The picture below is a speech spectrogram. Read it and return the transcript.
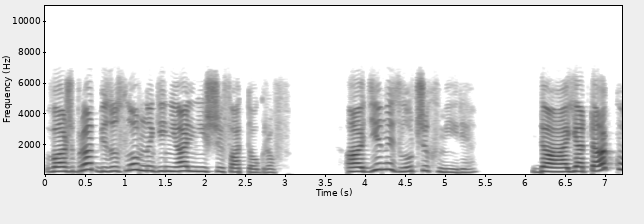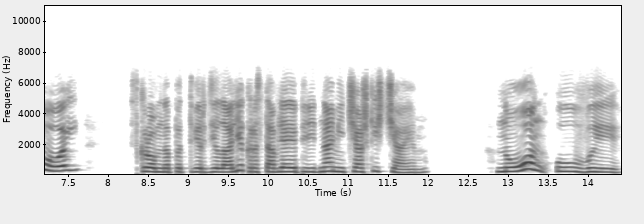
ваш брат, безусловно, гениальнейший фотограф, один из лучших в мире. Да, я такой, скромно подтвердил Олег, расставляя перед нами чашки с чаем. Но он, увы,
